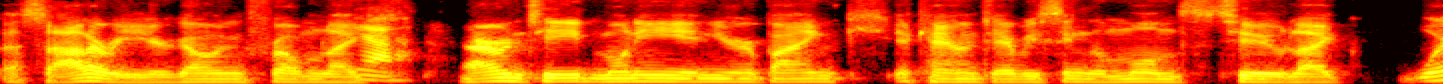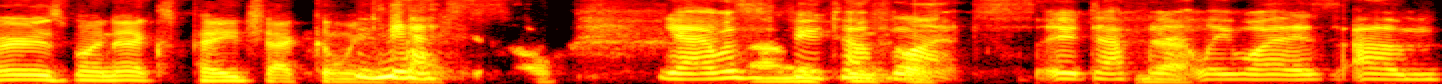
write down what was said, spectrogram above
a salary. You're going from like yeah. guaranteed money in your bank account every single month to like, where is my next paycheck going yes. from? yeah, it was um, a few tough months. It definitely yeah. was. Um,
